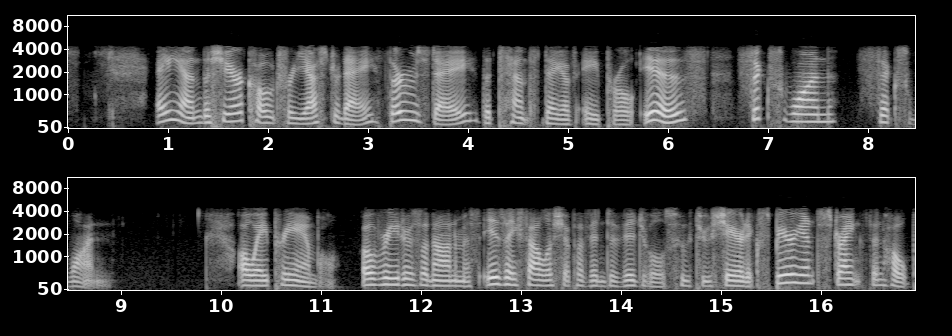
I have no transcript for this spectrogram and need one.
And the share code for yesterday, Thursday, the 10th day of April is 6161. OA Preamble. Overeaters Anonymous is a fellowship of individuals who, through shared experience, strength, and hope,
